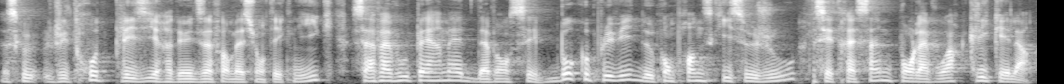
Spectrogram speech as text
parce que j'ai trop de plaisir à donner des informations techniques. Ça va vous permettre d'avancer beaucoup plus vite, de comprendre ce qui se joue. C'est très simple pour l'avoir, cliquez là.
